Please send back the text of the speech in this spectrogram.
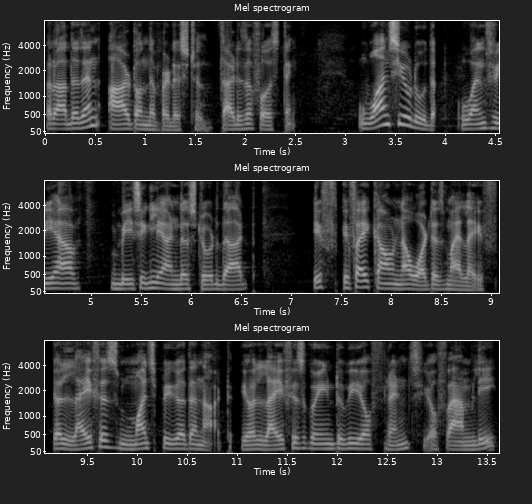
rather than art on the pedestal. That is the first thing. Once you do that, once we have basically understood that if if I count now what is my life, your life is much bigger than art. Your life is going to be your friends, your family,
